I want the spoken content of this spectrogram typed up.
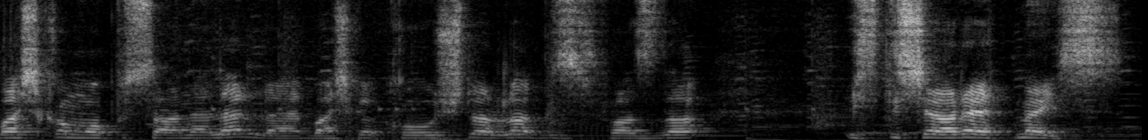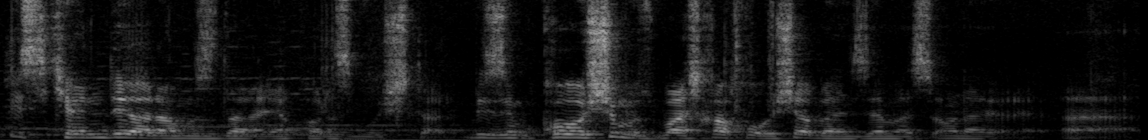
başka mapushanelerle, başka koğuşlarla biz fazla istişare etmeyiz. Biz kendi aramızda yaparız bu işler. Bizim koğuşumuz başka koğuşa benzemez ona göre. Ha.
